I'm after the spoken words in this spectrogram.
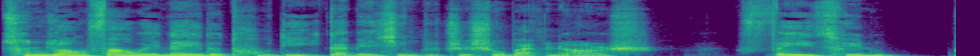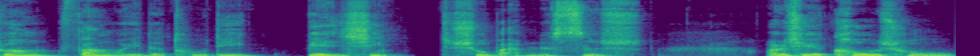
村庄范围内的土地改变性质只收百分之二十，非村庄范围的土地变性。收百分之四十，而且扣除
